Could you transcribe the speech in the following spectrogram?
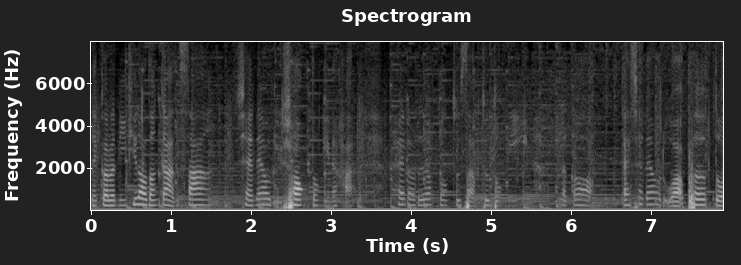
ในกรณีที่เราต้องการสร้าง Channel หรือช่องตรงนี้นะคะ ให้เราเลือกตรงจุด3จุดตรงนี้ แล้วก็ add channel หรือว่าเพิ่มตัว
